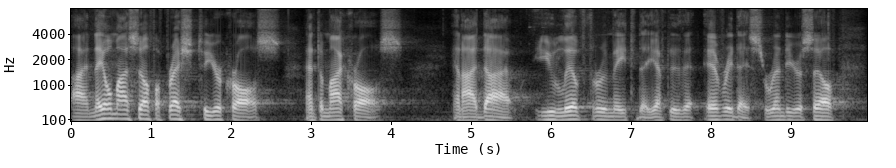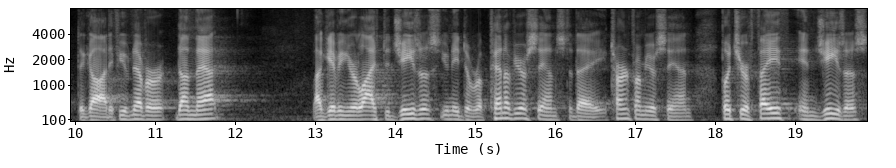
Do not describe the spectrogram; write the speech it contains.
I nail myself afresh to your cross and to my cross, and I die you live through me today. You have to do that every day. Surrender yourself to God. If you've never done that, by giving your life to Jesus, you need to repent of your sins today, turn from your sin, Put your faith in Jesus,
